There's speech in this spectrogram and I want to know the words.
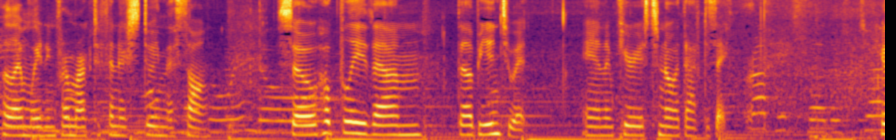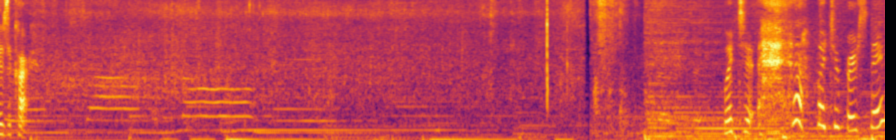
while I'm waiting for Mark to finish doing this song. So hopefully them, they'll be into it, and I'm curious to know what they have to say. Here's a car. What's your What's your first name?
